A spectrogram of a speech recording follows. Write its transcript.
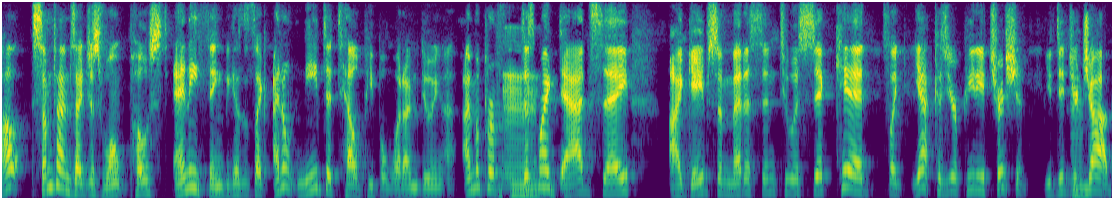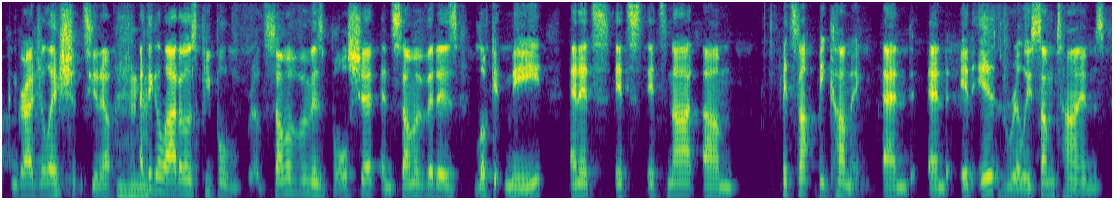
I'll sometimes I just won't post anything because it's like I don't need to tell people what I'm doing. I'm a prof- mm. does my dad say I gave some medicine to a sick kid? It's like, yeah, because you're a pediatrician. You did your mm. job. Congratulations. You know, mm-hmm. I think a lot of those people, some of them is bullshit, and some of it is look at me, and it's it's it's not um it's not becoming and and it is really sometimes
